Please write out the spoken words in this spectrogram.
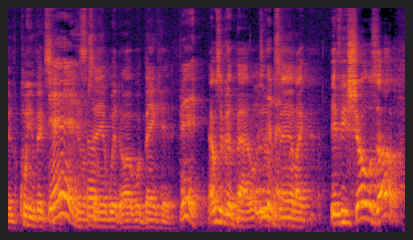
and, Queen Vixen. Yeah, you know what I'm saying with uh, with Bankhead. Yeah. That was a good battle. You know what I'm saying? Like if he shows up,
